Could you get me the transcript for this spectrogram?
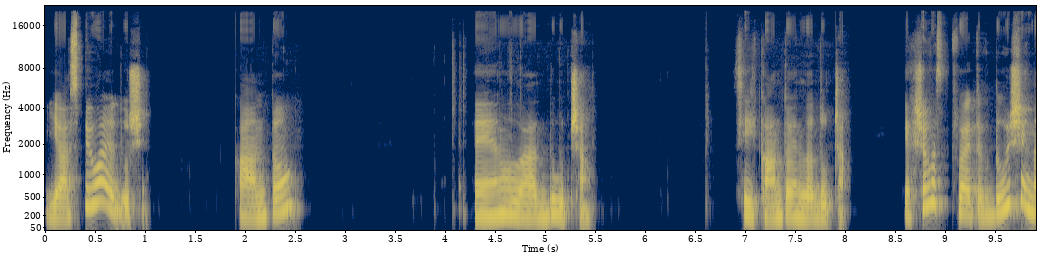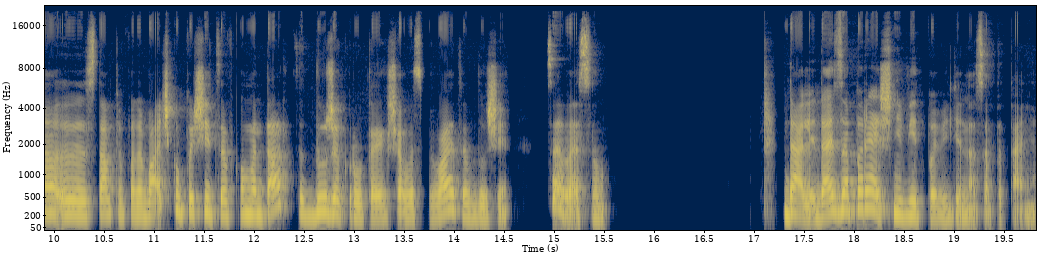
Я співаю в душі. Canto en la ducha. Сі canto en la ducha. Якщо ви співаєте в душі, е, ставте подобачку, пишіть це в коментар. Це дуже круто, якщо ви співаєте в душі. Це весело. Далі, дай заперечні відповіді на запитання.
